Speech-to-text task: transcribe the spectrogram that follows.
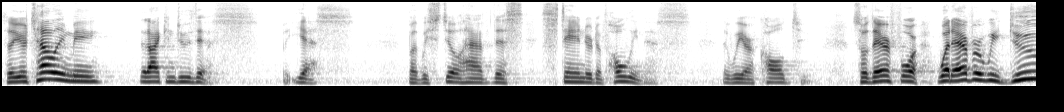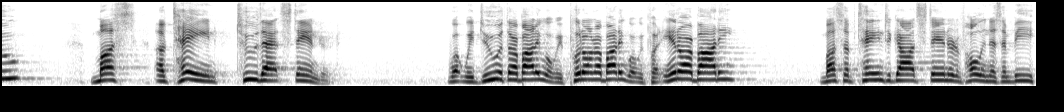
So you're telling me that I can do this, but yes, but we still have this standard of holiness that we are called to. So, therefore, whatever we do must attain to that standard. What we do with our body, what we put on our body, what we put in our body, must obtain to God's standard of holiness and be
